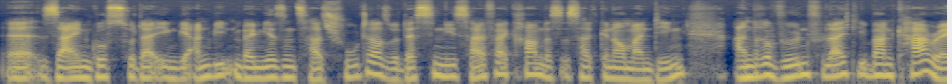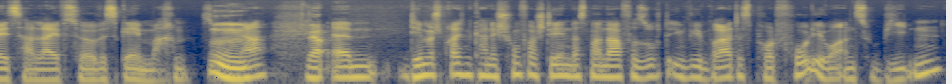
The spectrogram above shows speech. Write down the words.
äh, sein Gusto da irgendwie anbieten. Bei mir sind es halt Shooter, so Destiny, Sci-Fi-Kram, das ist halt genau mein Ding. Andere würden vielleicht lieber ein Car Racer Live Service Game machen. So, mhm. ja? ja. Ähm, dementsprechend kann ich schon verstehen, verstehen, dass man da versucht, irgendwie ein breites Portfolio anzubieten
